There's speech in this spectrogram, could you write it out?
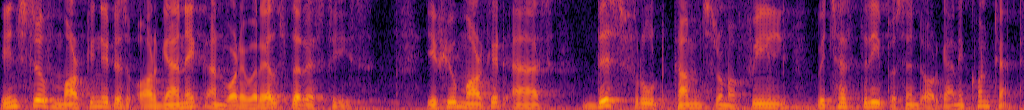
instead of marking it as organic and whatever else the rest is, if you mark it as this fruit comes from a field which has three percent organic content.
